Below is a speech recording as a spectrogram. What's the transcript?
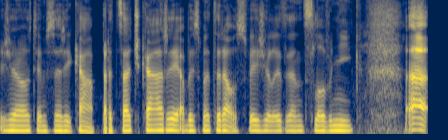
že jo, těm se říká prcačkáři, aby jsme teda osvěžili ten slovník. A,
